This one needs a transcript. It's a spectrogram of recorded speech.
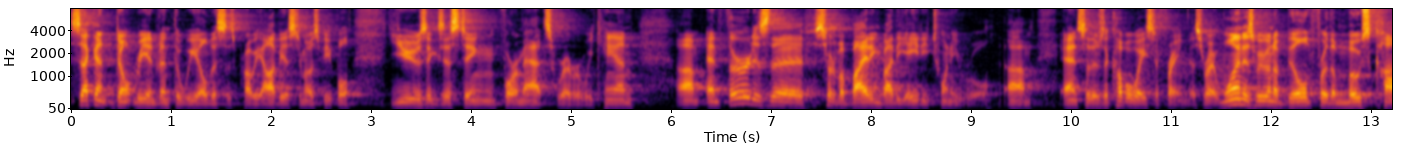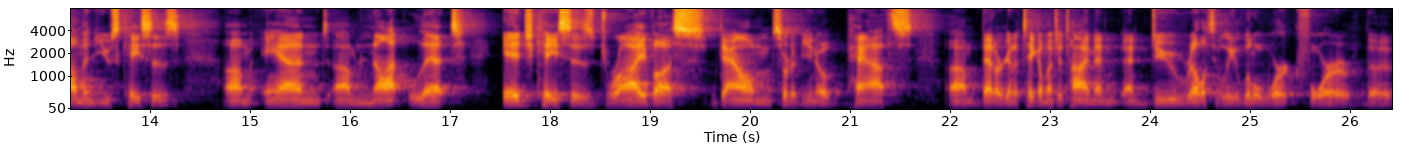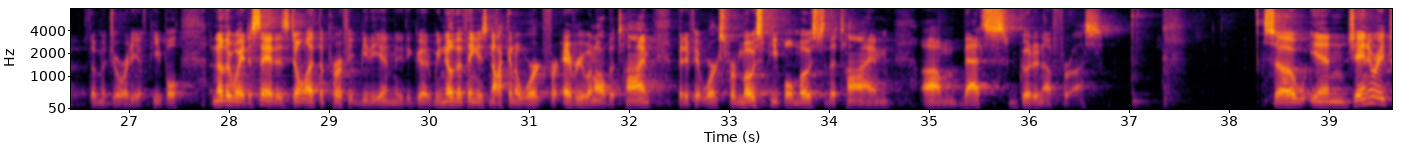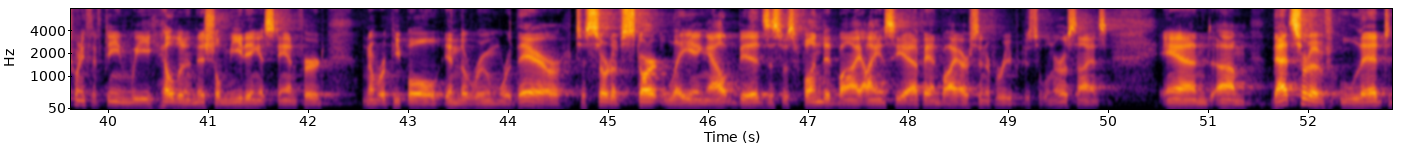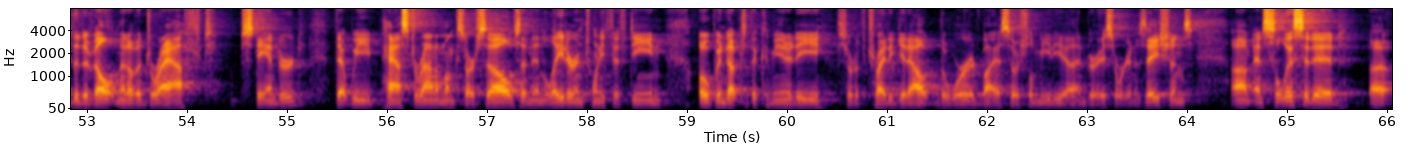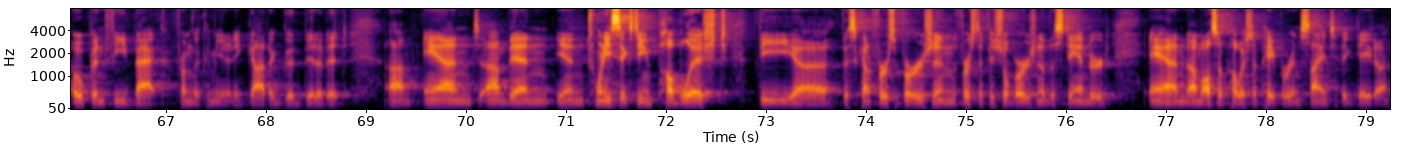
Second, don't reinvent the wheel. This is probably obvious to most people. Use existing formats wherever we can. Um, and third is the sort of abiding by the 80-20 rule. Um, and so there's a couple ways to frame this, right? One is we want to build for the most common use cases um, and um, not let edge cases drive us down sort of, you know, paths um, that are going to take a bunch of time and, and do relatively little work for the, the majority of people. Another way to say it is don't let the perfect be the enemy of the good. We know the thing is not going to work for everyone all the time, but if it works for most people most of the time, um, that's good enough for us. So in January 2015, we held an initial meeting at Stanford. A number of people in the room were there to sort of start laying out BIDS. This was funded by INCF and by our Center for Reproducible Neuroscience. And um, that sort of led to the development of a draft standard that we passed around amongst ourselves and then later in 2015 opened up to the community, sort of tried to get out the word via social media and various organizations, um, and solicited uh, open feedback from the community, got a good bit of it. Um, and um, then in 2016 published the, uh, this kind of first version, the first official version of the standard, and um, also published a paper in Scientific Data.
